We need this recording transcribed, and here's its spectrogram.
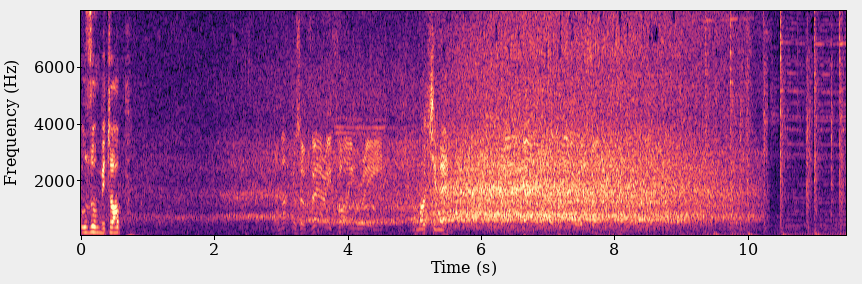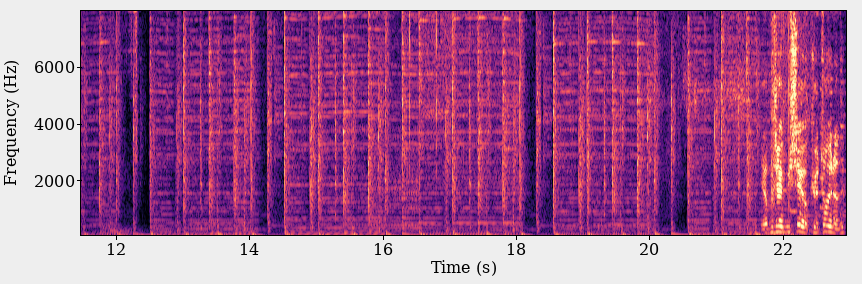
Uzun bir top. Ama kime? Yapacak bir şey yok. Kötü oynadık.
